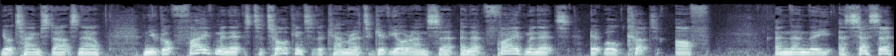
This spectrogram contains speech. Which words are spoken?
your time starts now. And you've got five minutes to talk into the camera to give your answer, and at five minutes it will cut off and then the assessor,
